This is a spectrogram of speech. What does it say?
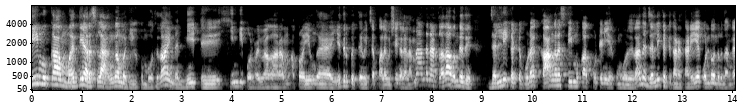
திமுக மத்திய அரசுல அங்கம் வகிக்கும் போது தான் இந்த நீட்டு ஹிந்தி போன்ற விவகாரம் அப்புறம் இவங்க எதிர்ப்பு தெரிவித்த பல விஷயங்கள் எல்லாமே அந்த நேரத்தில் தான் வந்தது. ஜல்லிக்கட்டு கூட காங்கிரஸ் திமுக கூட்டணி இருக்கும்பொழுது தான் இந்த ஜல்லிக்கட்டுக்கான தடையை கொண்டு வந்திருந்தாங்க.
